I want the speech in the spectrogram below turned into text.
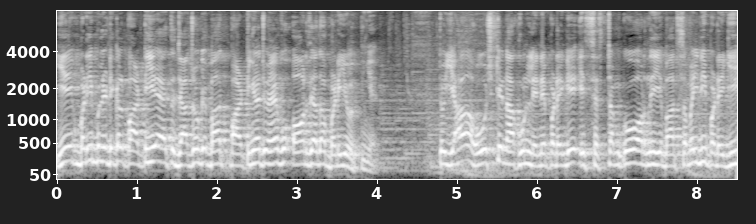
ये एक बड़ी पॉलिटिकल पार्टी है, एहतजाजों के बाद पार्टियाँ जो हैं, वो और ज़्यादा बड़ी होती हैं। तो यहाँ होश के नाखून लेने पड़ेंगे इस सिस्टम को, और ने ये बात समझनी पड़ेगी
